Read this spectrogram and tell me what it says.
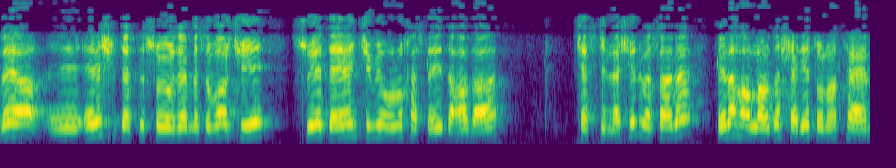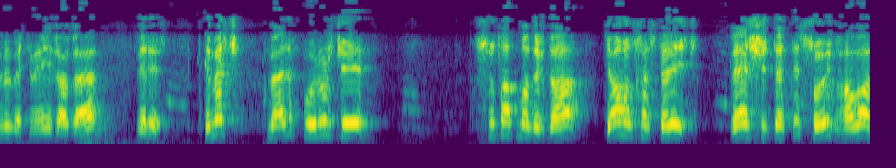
və ya e, elə şiddətli soyuq dəyməsi var ki, suya dəyən kimi onun xəstəliyi daha da kəskinləşir və s. Belə hallarda şəriət ona təəmmüm etməyə icazə verir. Demək, müəllif buyurur ki, su tapmadıqda, yaxud xəstəlik və ya şiddətli soyuq hava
